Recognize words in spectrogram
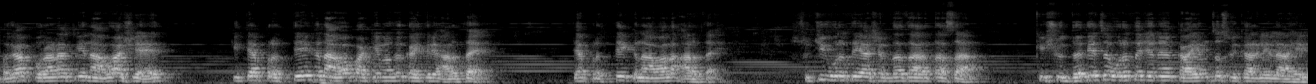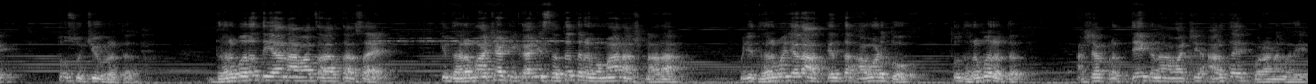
बघा पुराणातली नावं अशी आहेत की त्या प्रत्येक नावापाठीमागं काहीतरी अर्थ आहे. त्या प्रत्येक नावाला अर्थ आहे. शुचिव्रत या शब्दाचा अर्थ असा की शुद्धतेचं व्रत ज्यानं कायमचं स्वीकारलेलं आहे तो शुचिव्रत धर्मरत या नावाचा अर्थ असा आहे की धर्माच्या ठिकाणी सतत रममान असणारा म्हणजे धर्म ज्याला अत्यंत आवडतो तो धर्मरत. अशा प्रत्येक नावाचे अर्थ आहेत पुराणामध्ये.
